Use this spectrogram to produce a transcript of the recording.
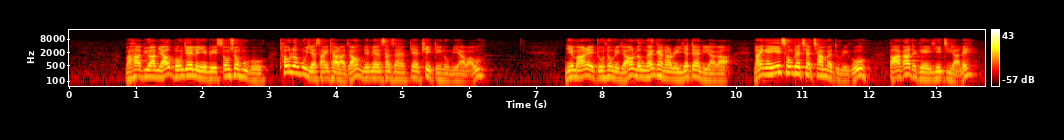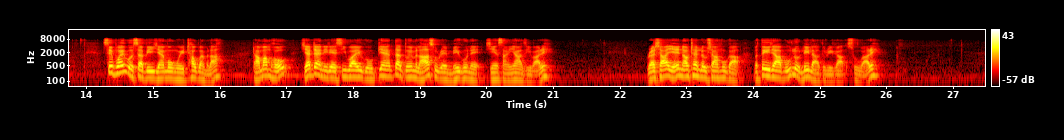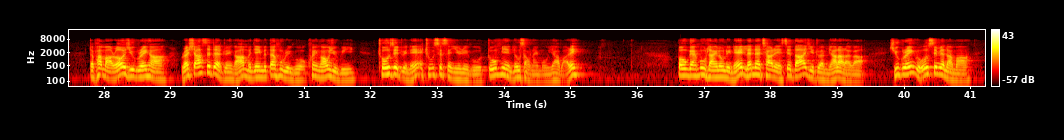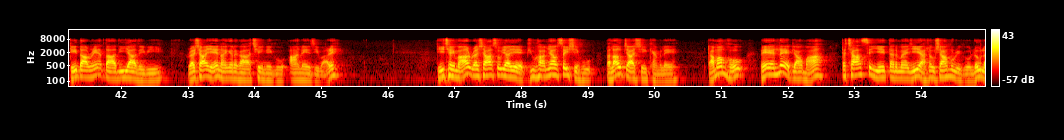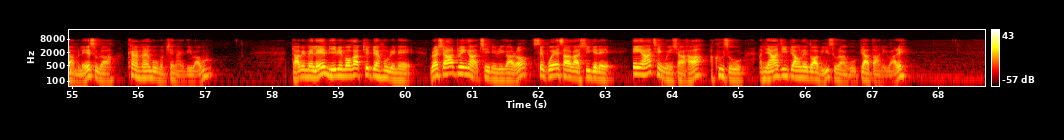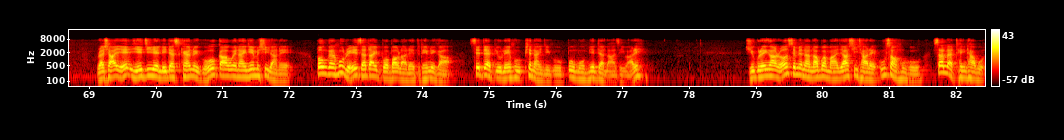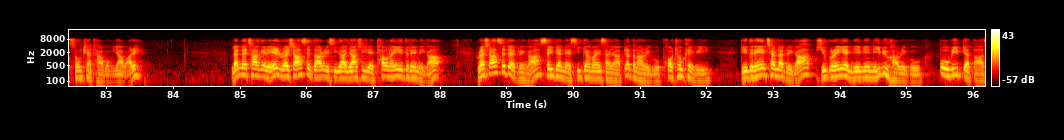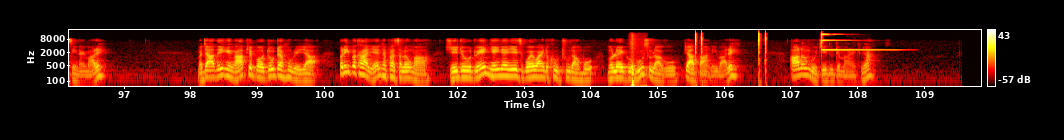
။မဟာဗျူဟာမြောက်ဘုံကျဲလေရင်တွေဆုံးရှုံးမှုကိုထုတ်လုပ်မှုရပ်ဆိုင်းထားတာကြောင့်မြန်မြန်ဆန်ဆန်ပြန်ဖြည့်တင်းလို့မရပါဘူး။ မြင့်မားတဲ့တိုးနှုန်းတွေကြောင့်လုပ်ငန်းကဏ္ဍတွေရပ်တန့်နေတာကနိုင်ငံရေးဆုံးဖြတ်ချက်ချမှတ်သူတွေကိုဘာကတကယ်အရေးကြီးတာလဲစစ်ပွဲကိုဆက်ပြီးရန်ပုံငွေထောက်ပံ့မလားဒါမှမဟုတ်ရပ်တန့်နေတဲ့စီးပွားရေးကိုပြန်အသက်သွင်းမလားဆိုတဲ့မေးခွန်းနဲ့ရင်ဆိုင်ရစီပါတယ်ရုရှားရဲ့နောက်ထပ်လှုပ်ရှားမှုကမသေးကြဘူးလို့လေ့လာသူတွေကဆိုပါတယ်တစ်ဖက်မှာတော့ယူကရိန်းဟာရုရှားစစ်တပ်အတွင်းကမငြိမ်မသက်မှုတွေကိုအခွင့်ကောင်းယူပြီးထိုးစစ်တွေနဲ့အထူးစစ်စင်ရေးတွေကိုတိုးမြင့်လှုပ်ဆောင်နိုင်မှုရပါတယ်။ ပုံကံမှုလှိုင်းလုံးတွေနဲ့လက်နက်ချတဲ့စစ်သားအရေးအတွက်များလာတာကယူကရိန်းကိုစစ်မျက်နှာမှာဒေတာရင်းအသာသီးရစေပြီးရုရှားရဲ့နိုင်ငံတကာအခြေအနေကိုအားနည်းစေပါတယ်။ဒီချိန်မှာရုရှားအစိုးရရဲ့ဗျူဟာမြောက်စိတ်ရှည်မှုဘလောက်ကြာရှည်ခံမလဲ။ဒါမှမဟုတ်ဘယ်အလှည့်အပြောင်းမှာတခြားစစ်ရေးတန်တမန်ရေးရာလှုပ်ရှားမှုတွေကိုလှုပ်လာမလဲဆိုတာခံမှန်းဖို့မဖြစ်နိုင်သေးပါဘူး။ဒါပေမဲ့လည်းမြေပြင်ပေါ်ကဖြစ်ပျက်မှုတွေနဲ့ရုရှားအတွင်းကအခြေအနေတွေကတော့စစ်ပွဲအစကရှိခဲ့တဲ့ အင်အားချိန်ဝင်ရှာဟာအခုဆိုအများကြီးပြောင်းလဲသွားပြီဆိုတာကိုပြသနေပါတယ်။ရုရှားရဲ့အရေးကြီးတဲ့လေတပ်စခန်းတွေကိုကာဝယ်နိုင်ခြင်းမရှိတာနဲ့ပုံကံမှုတွေဇက်တိုက်ပေါ်ပေါက်လာတဲ့သတင်းတွေကစစ်တပ်ပြိုလဲမှုဖြစ်နိုင်ခြေကိုပုံမမြင့်တက်လာစေပါတယ်။ယူကရိန်းကတော့စစ်မျက်နှာနောက်ဘက်မှာရရှိထားတဲ့ဥဆောင်မှုကိုဆက်လက်ထိန်းထားဖို့ဆုံးဖြတ်ထားပုံရပါတယ်။လက်နက်ချခဲ့တဲ့ရုရှားစစ်သားတွေစီကရရှိတဲ့ထောက်လှမ်းရေးသတင်းတွေကရုရှားစစ်တပ်အတွင်းကစိတ်ဓာတ်နဲ့စီကံပိုင်းဆိုင်ရာပြဿနာတွေကိုဖော်ထုတ်ခဲ့ပြီး ဒီသတင်းအချက်လက်တွေကယူကရိန်းရဲ့မြေပြင်နီးဗျူဟာတွေကိုပိုပြီးပြတ်သားစေနိုင်ပါတယ်။မကြသေးခင်ကဖြစ်ပေါ်တိုးတက်မှုတွေရပရိပခရဲ့နှစ်ဖက်စလုံးမှာရေတိုတွင်ငြိမ်းချမ်းရေးစပွဲဝိုင်းတစ်ခုထူထောင်ဖို့မလွယ်ကူဘူးဆိုတာကိုပြသနေပါတယ်။အားလုံးကိုကျေးဇူးတင်ပါတယ်ခင်ဗျာ။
